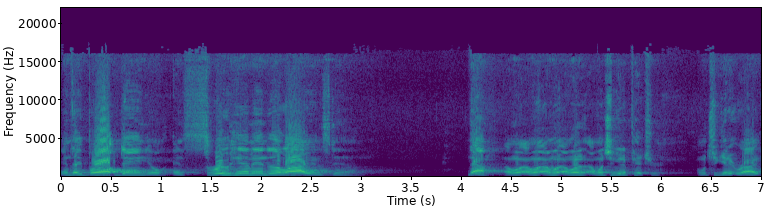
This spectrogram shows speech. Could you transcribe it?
and they brought Daniel and threw him into the lion's den. Now, I want, I, I want you to get a picture. I want you to get it right.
